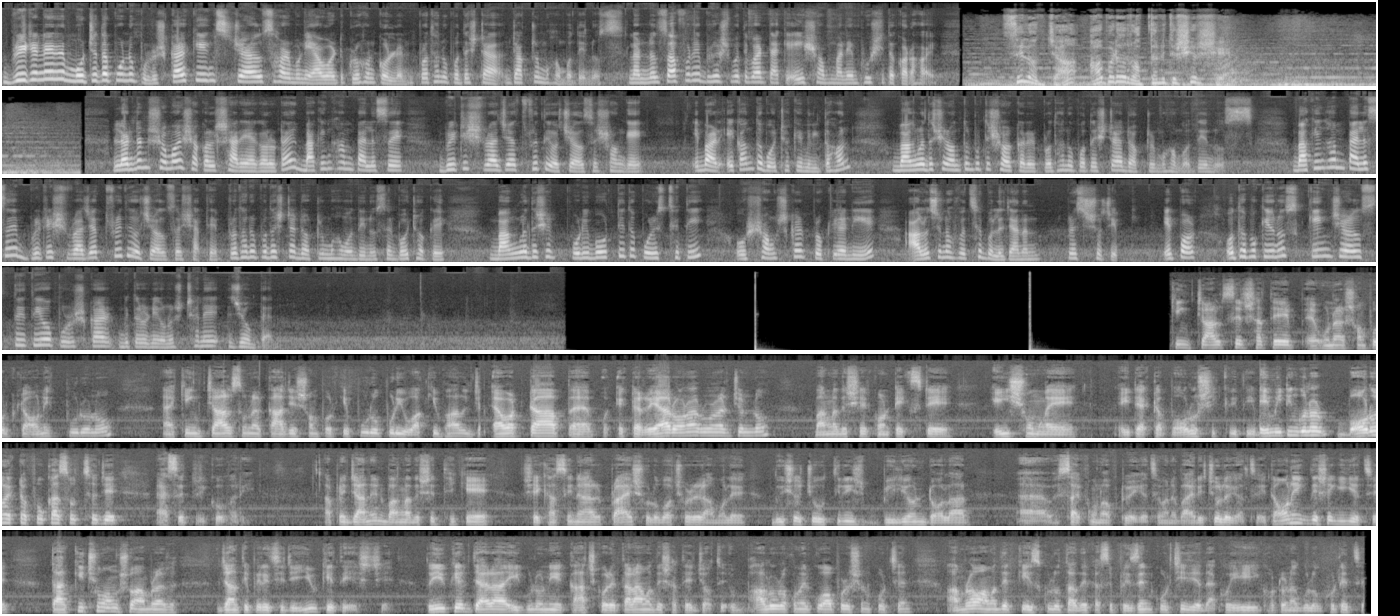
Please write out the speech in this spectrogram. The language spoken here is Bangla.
ব্রিটেনের মর্যাদাপূর্ণ পুরস্কার কিংস চার্লস হারমোনি অ্যাওয়ার্ড গ্রহণ করলেন প্রধান উপদেষ্টা ডক্টর মোহাম্মদ ইউনুস। লন্ডন সফরে বৃহস্পতিবার তাকে এই সম্মানে ভূষিত করা হয়। শ্রীলঞ্চা আবারও রপ্তানিতে শীর্ষে। লন্ডন সময় সকাল সাড়ে এগারোটায় বাকিংহাম প্যালেসে ব্রিটিশ রাজা তৃতীয় চার্লসের সঙ্গে এবার একান্ত বৈঠকে মিলিত হন বাংলাদেশের অন্তর্বর্তী সরকারের প্রধান উপদেষ্টা ডক্টর মোহাম্মদ ইউনুস। বাকিংহাম প্যালেসে ব্রিটিশ রাজা তৃতীয় চার্লসের সাথে প্রধান উপদেষ্টা ডক্টর মোহাম্মদ ইউনুসের বৈঠকে বাংলাদেশের পরিবর্তিত পরিস্থিতি ও সংস্কার প্রক্রিয়া নিয়ে আলোচনা হয়েছে বলে জানান প্রেস সচিব। এরপর অধ্যাপক ইউনুস কিং চার্লস তৃতীয় পুরস্কার বিতরণী অনুষ্ঠানে যোগ দেন। কিং চার্লসের সাথে ওনার সম্পর্কটা অনেক পুরনো। কিং চার্লস ওনার কাজের সম্পর্কে পুরোপুরি ওয়াকিভাল অ্যাওয়ার্ডটা একটা রেয়ার অনার ওনার জন্য। বাংলাদেশের কনটেক্সটে এই সময়ে এইটা একটা বড় স্বীকৃতি। এই মিটিংগুলোর বড় একটা ফোকাস হচ্ছে যে অ্যাসেট রিকভারি। আপনি জানেন, বাংলাদেশের থেকে শেখ হাসিনার প্রায় ষোলো বছরের আমলে দুইশো চৌত্রিশ বিলিয়ন ডলার সাইফোন অফ হয়ে গেছে মানে বাইরে চলে গেছে। এটা অনেক দেশে গিয়েছে, তার কিছু অংশ আমরা জানতে পেরেছি যে ইউকেতে এসছে। তো ইউকের যারা এগুলো নিয়ে কাজ করে, তারা আমাদের সাথে যত ভালো রকমের কোঅপারেশন করছেন। আমরাও আমাদের কেসগুলো তাদের কাছে প্রেজেন্ট করছি যে, দেখো, এই ঘটনাগুলো ঘটেছে।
